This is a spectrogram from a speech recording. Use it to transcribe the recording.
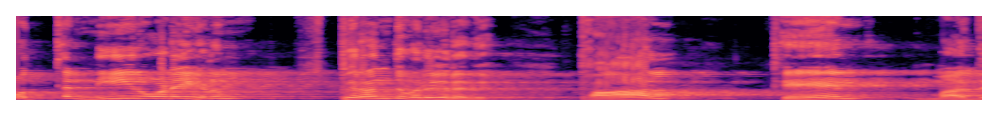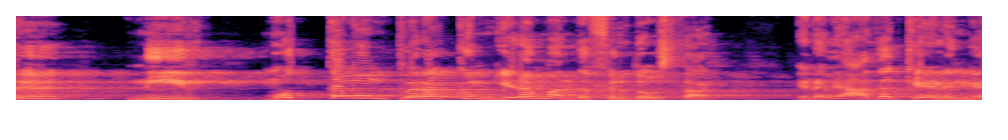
மொத்த நீரோடைகளும் பிறந்து வருகிறது. பால் தேன் மது நீர் மொத்தமும் பிறக்கும் இடம் அந்த ஃபிர்தோஸ் தான். எனவே அதை கேளுங்க.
